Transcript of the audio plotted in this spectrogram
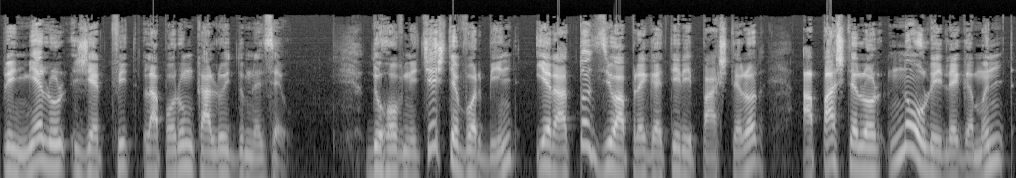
prin mielul jertfit la porunca lui Dumnezeu. Duhovnicește vorbind, era tot ziua pregătirii Paștelor, a Paștelor noului legământ,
